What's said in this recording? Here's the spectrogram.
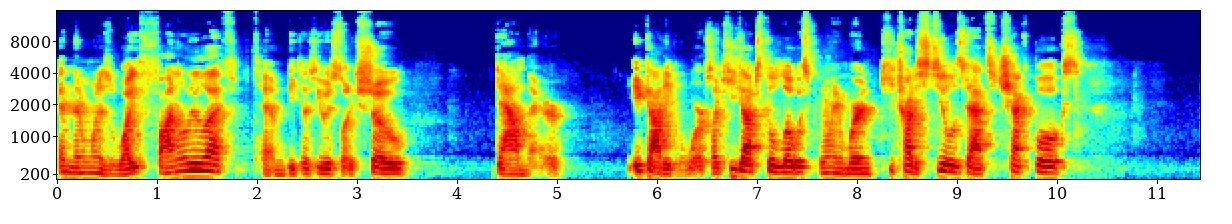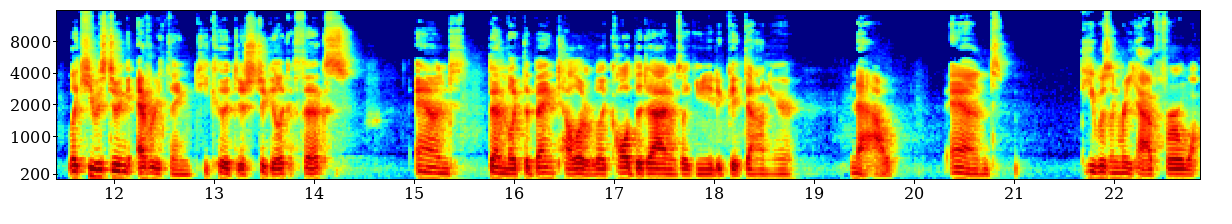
And then when his wife finally left him because he was like so down there, it got even worse. Like he got to the lowest point where he tried to steal his dad's checkbooks like he was doing everything he could just to get like a fix. And then like the bank teller like called the dad and was like you need to get down here now. And he was in rehab for a while.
